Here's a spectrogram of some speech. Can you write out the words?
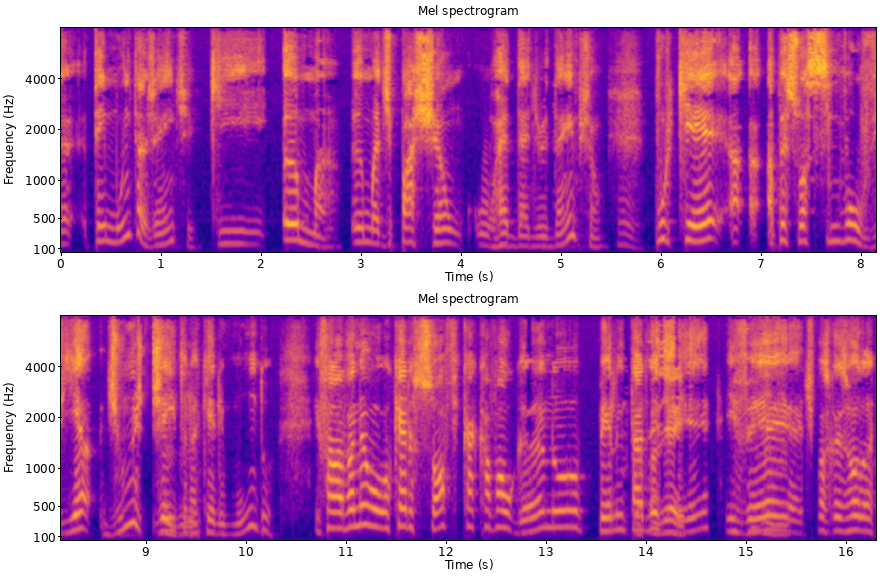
É, tem muita gente que ama, ama de paixão o Red Dead Redemption, hum. porque a, a, pessoa se envolvia de um jeito uhum. naquele mundo e falava: Não, eu quero só ficar cavalgando pelo entardecer e ver uhum. tipo, as coisas rolando.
